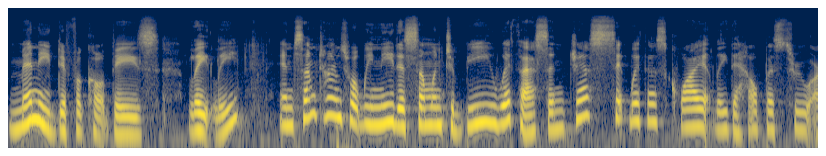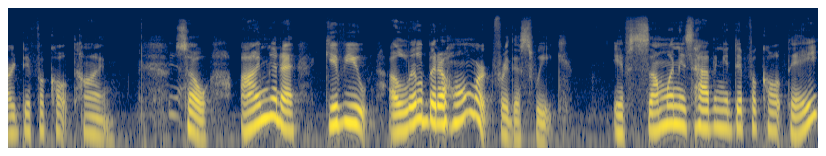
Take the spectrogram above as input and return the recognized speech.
many difficult days lately. And sometimes what we need is someone to be with us and just sit with us quietly to help us through our difficult time. So I'm going to give you a little bit of homework for this week. If someone is having a difficult day,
